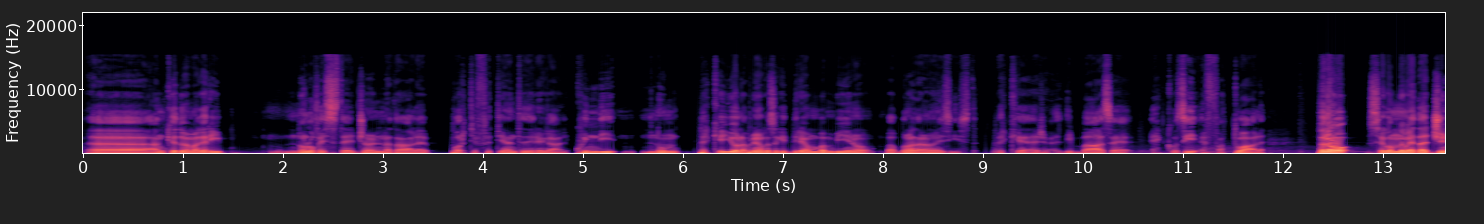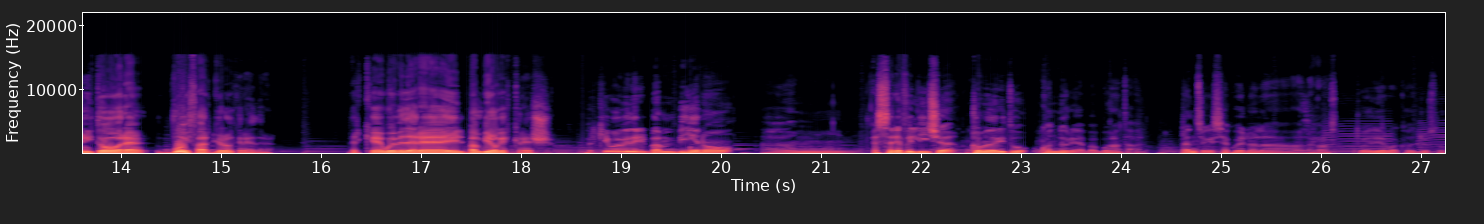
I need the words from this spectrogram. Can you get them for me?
eh, anche dove magari non lo festeggiano il Natale, porti effettivamente dei regali. Quindi, non, perché io la prima cosa che direi a un bambino, Babbo Natale non esiste. Perché cioè, di base è così, è fattuale. Però, secondo me, da genitore, vuoi farglielo credere. Perché vuoi vedere il bambino che cresce. Perché vuoi vedere il bambino ehm, essere felice come eri tu quando a Babbo Natale. Penso che sia quella la, la cosa. Tu vuoi dire qualcosa giusto?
